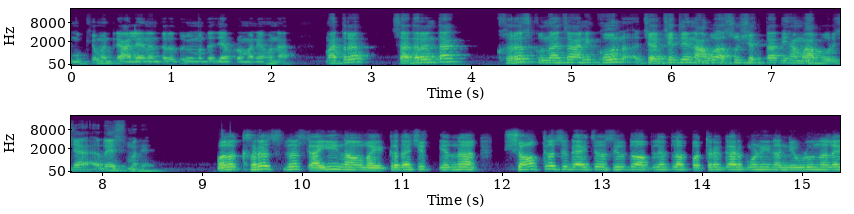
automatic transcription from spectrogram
मुख्यमंत्री आल्यानंतर तुम्ही म्हणता ज्याप्रमाणे होणार. मात्र साधारणतः खरंच कुणाचं आणि कोण चर्चेतले नावं असू शकतात ह्या महापौरच्या रेसमध्ये? मला खरंच ना काही नाव नाही कदाचित त्यांना शॉकच द्यायचं असेल तो आपल्यातला पत्रकार कोणी निवडून आलाय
